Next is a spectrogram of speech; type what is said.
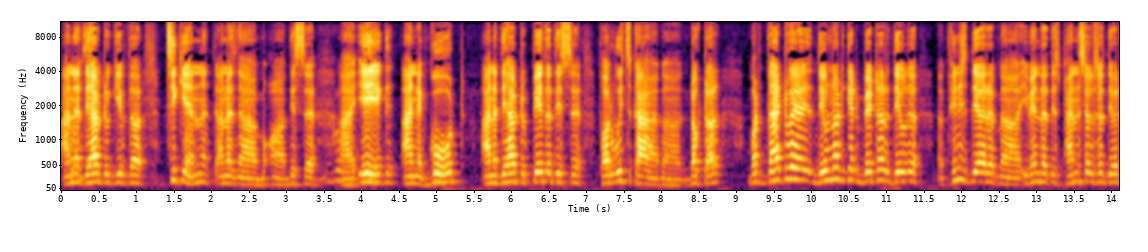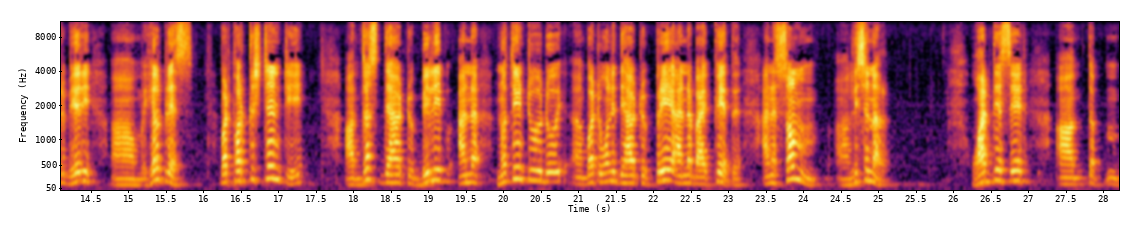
and uh, they have to give the chicken and uh, uh, this uh, uh, egg and a goat and they have to pay the, this uh, for witch ca- uh, doctor. But that way they will not get better. They will uh, finish their uh, even that is financial so they are very um, helpless. But for christianity uh, just they have to believe and uh, nothing to do uh, but only they have to pray and by faith. And some uh, listener what they said uh, the mm,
